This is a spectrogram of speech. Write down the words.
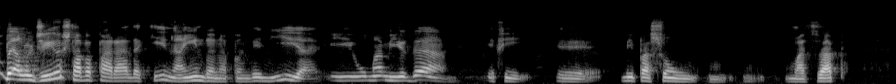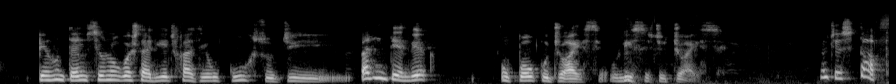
Um belo dia eu estava parada aqui, ainda na pandemia, e uma amiga, enfim, é, me passou um, um, um, WhatsApp perguntando se eu não gostaria de fazer um curso de para entender um pouco Joyce, Ulisses de Joyce. Eu disse topo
